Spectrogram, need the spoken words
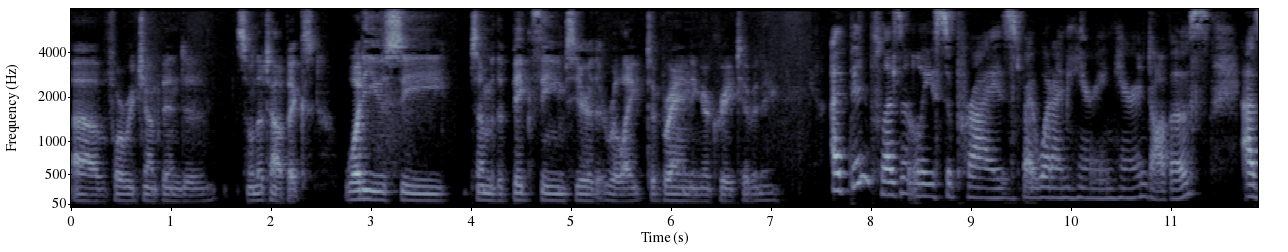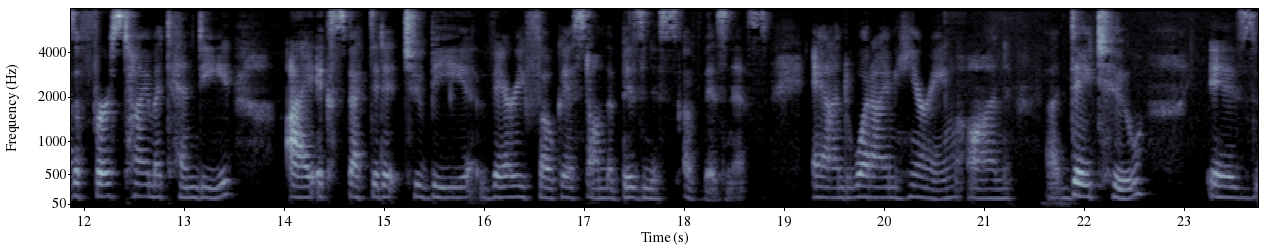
uh, before we jump into some of the topics, what do you see some of the big themes here that relate to branding or creativity? I've been pleasantly surprised by what I'm hearing here in Davos. As a first time attendee, I expected it to be very focused on the business of business. And what I'm hearing on uh, day two is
